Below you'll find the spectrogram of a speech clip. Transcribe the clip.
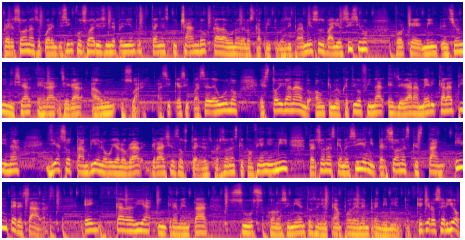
personas o 45 usuarios independientes que están escuchando cada uno de los capítulos. Y para mí eso es valiosísimo porque mi intención inicial era llegar a un usuario. Así que si pasé de uno, estoy ganando, aunque mi objetivo final es llegar a América Latina y eso también lo voy a lograr gracias a ustedes, personas que confían en mí, personas que me siguen y personas que están interesadas en cada día incrementar sus conocimientos en el campo del emprendimiento. ¿Qué quiero ser yo?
